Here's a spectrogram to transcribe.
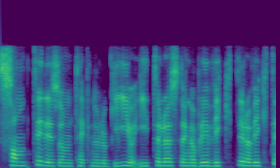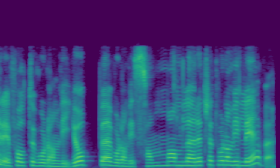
Samtidig som teknologi og IT-løsninger blir viktigere og viktigere i forhold til hvordan vi jobber, hvordan vi samhandler, rett og slett hvordan vi lever.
